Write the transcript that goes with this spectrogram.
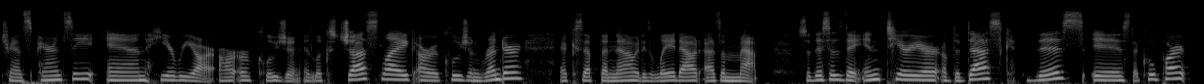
transparency, and here we are, our occlusion. It looks just like our occlusion render, except that now it is laid out as a map. So this is the interior of the desk. This is the cool part.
